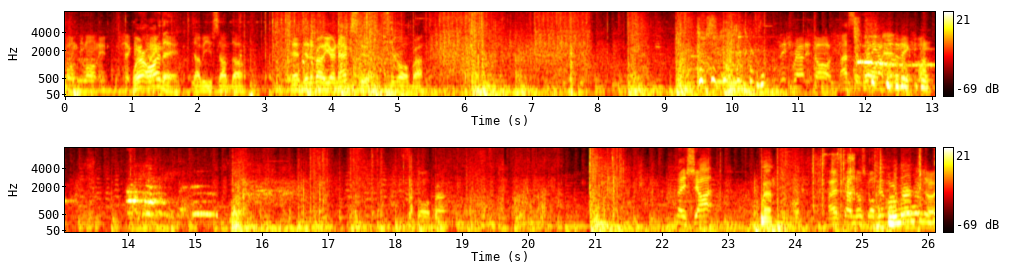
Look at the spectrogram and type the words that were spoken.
Bomb planted. Second Where are phase. they? W sub though. Man, did it, bro. You're next, dude. It's the goal, bro. This round is ours. That's the goal, Ready up for the man. next one. It's the goal, bro. Nice shot. Man. I just got no scope hit marker.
